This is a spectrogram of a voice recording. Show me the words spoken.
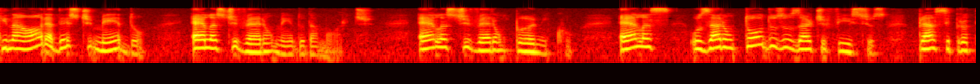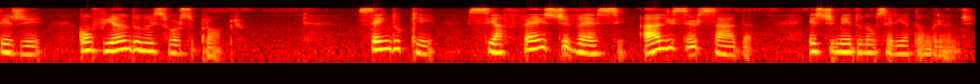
que na hora deste medo elas tiveram medo da morte. Elas tiveram pânico. Elas usaram todos os artifícios para se proteger, confiando no esforço próprio. Sendo que, se a fé estivesse alicerçada, este medo não seria tão grande,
